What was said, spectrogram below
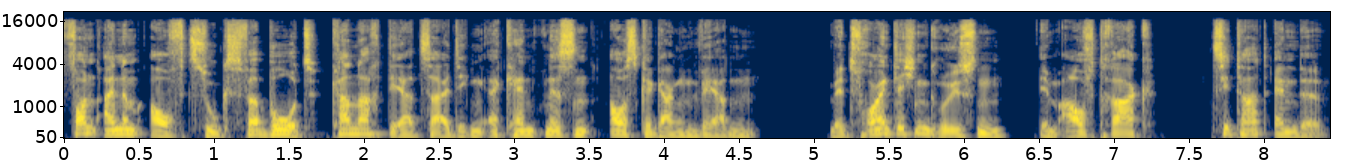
Von einem Aufzugsverbot kann nach derzeitigen Erkenntnissen ausgegangen werden. Mit freundlichen Grüßen im Auftrag Zitat Ende.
